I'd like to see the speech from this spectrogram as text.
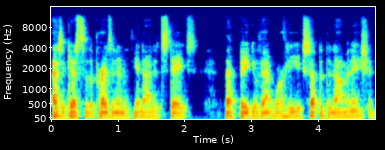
as a guest of the President of the United States, that big event where he accepted the nomination.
